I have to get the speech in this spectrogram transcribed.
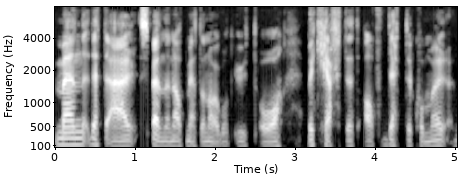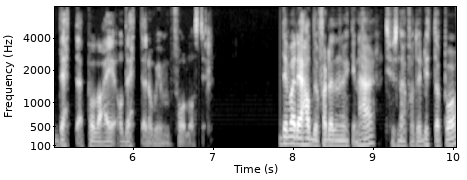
men dette er spennende at Meta nå har gått ut og bekreftet at dette kommer, dette er på vei, og dette er noe vi må forholde oss til. Det var det jeg hadde for denne uken her. Tusen takk for at du lytta på.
